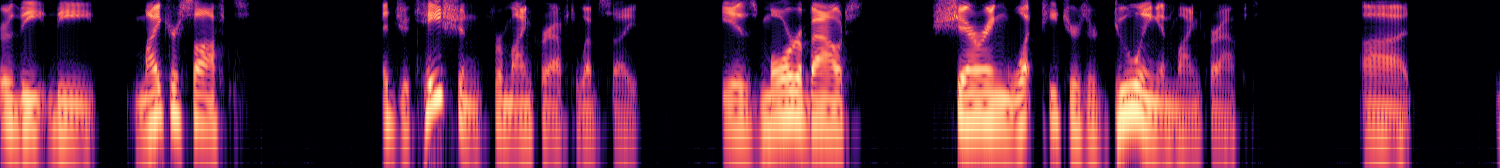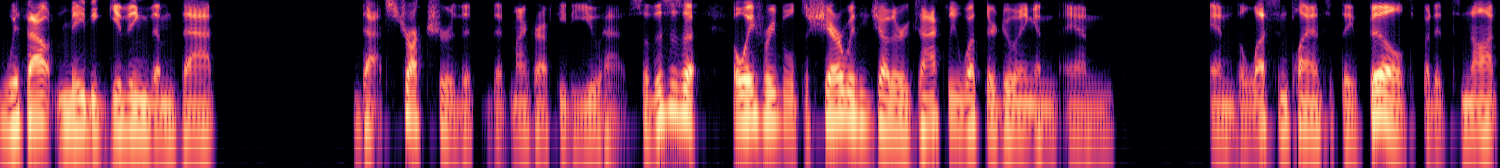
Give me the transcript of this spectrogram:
or the the microsoft education for minecraft website is more about sharing what teachers are doing in minecraft uh without maybe giving them that that structure that that minecraft edu has. So this is a, a way for people to share with each other exactly what they're doing and and and the lesson plans that they've built but it's not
